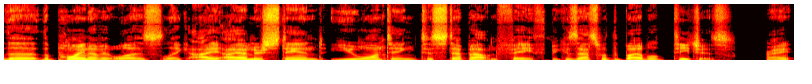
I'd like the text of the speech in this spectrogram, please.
the the point of it was like I I understand you wanting to step out in faith because that's what the Bible teaches, right?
